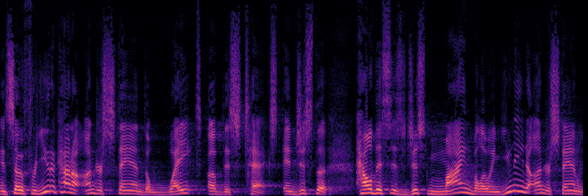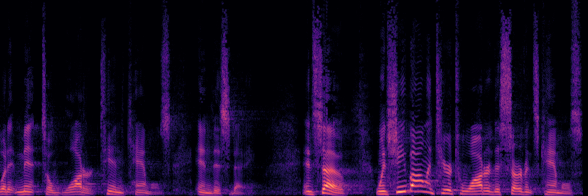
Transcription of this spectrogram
And so for you to kind of understand the weight of this text and just the how this is just mind-blowing, you need to understand what it meant to water 10 camels in this day. And so, when she volunteered to water the servant's camels,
